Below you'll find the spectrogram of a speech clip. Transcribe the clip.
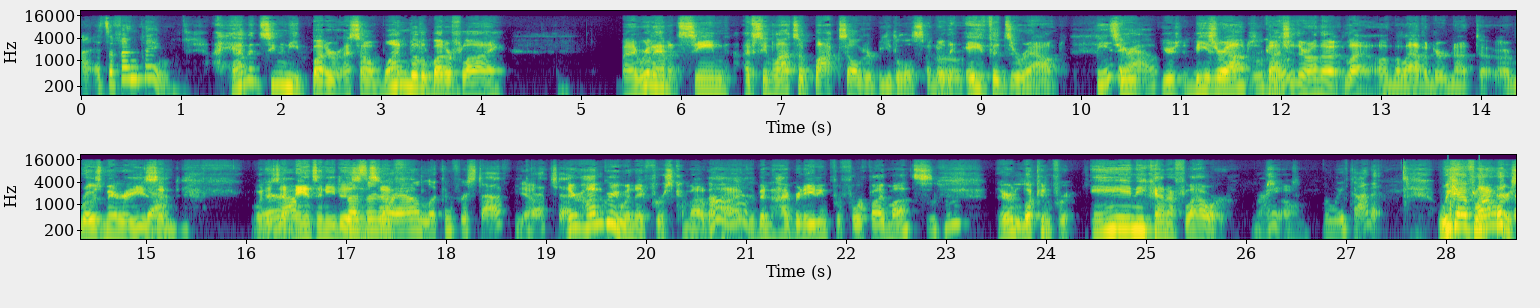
Uh, it's a fun thing. I haven't seen any butter. I saw one little butterfly, but I really haven't seen. I've seen lots of box elder beetles. I know Mm. the aphids are out. Bees So are out. Your bees are out. Mhm. Gotcha. They're on the on the lavender, not uh, rosemaries Yeah. and what is They're that, manzanitas and stuff. around looking for stuff. You Yeah. betcha. They're hungry when they first come out of the Oh, hive. yeah. They've been hibernating for four or five months. Mhm. They're looking for any kind of flower. Right. So, And we've got it. we got flowers,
